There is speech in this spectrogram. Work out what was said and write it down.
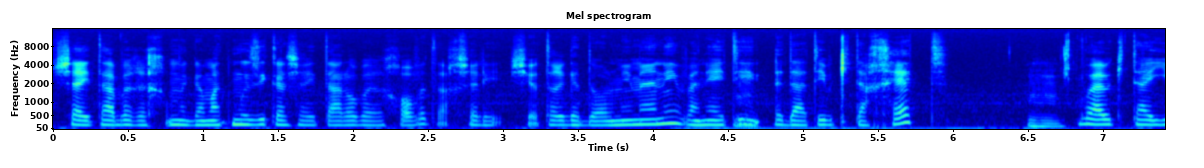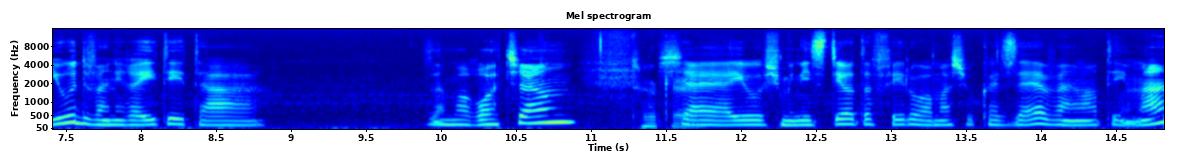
שהייתה, ברח... מגמת מוזיקה שהייתה לו ברחובות, אח שלי שיותר גדול ממני, ואני הייתי, mm. לדעתי, בכיתה ח'. Mm-hmm. הוא היה בכיתה י', ואני ראיתי את, ה... זמרות שם, אוקיי. שהיו שמיניסטיות אפילו, או משהו כזה, ואמרתי, מה?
